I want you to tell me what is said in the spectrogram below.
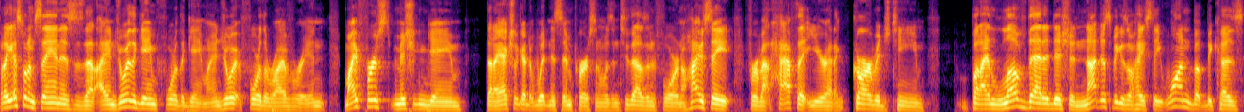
But I guess what I'm saying is is that I enjoy the game for the game. I enjoy it for the rivalry. And my first Michigan game that I actually got to witness in person was in 2004. And Ohio State, for about half that year, had a garbage team. But I love that addition, not just because Ohio State won, but because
